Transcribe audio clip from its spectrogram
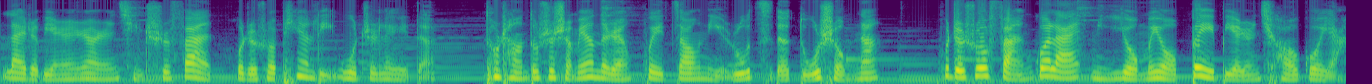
赖着别人让人请吃饭，或者说骗礼物之类的，通常都是什么样的人会遭你如此的毒手呢？或者说反过来，你有没有被别人敲过呀？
